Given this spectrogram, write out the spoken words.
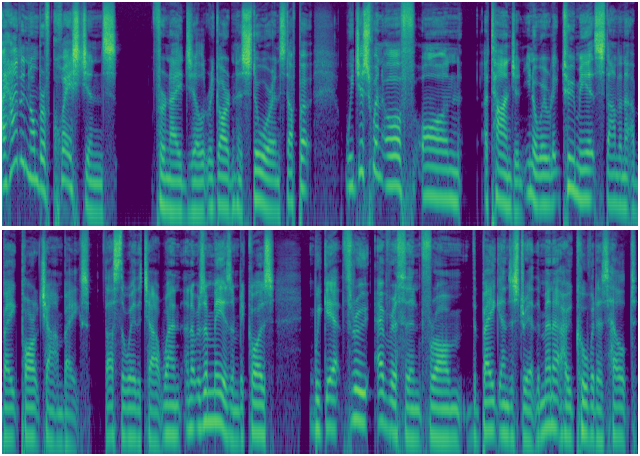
I had a number of questions for Nigel regarding his store and stuff, but we just went off on a tangent. You know, we were like two mates standing at a bike park chatting bikes. That's the way the chat went. And it was amazing because we get through everything from the bike industry at the minute, how COVID has helped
